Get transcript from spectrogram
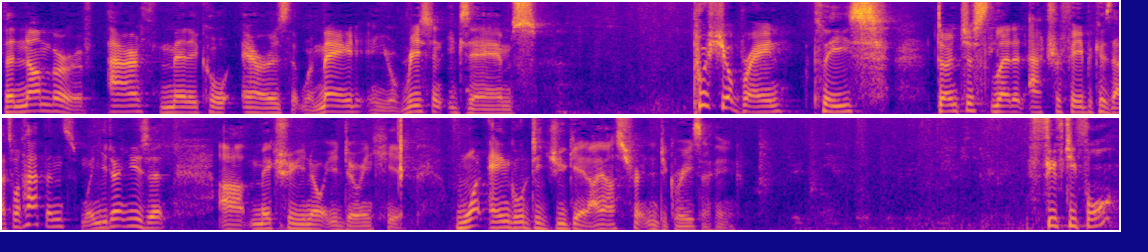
the number of arithmetical errors that were made in your recent exams. Push your brain, please. Don't just let it atrophy because that's what happens when you don't use it. Uh, make sure you know what you're doing here. What angle did you get? I asked for it in degrees, I think. 54?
